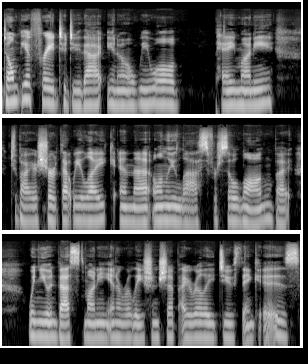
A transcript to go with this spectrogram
don't be afraid to do that. You know, we will pay money to buy a shirt that we like and that only lasts for so long but when you invest money in a relationship i really do think it is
